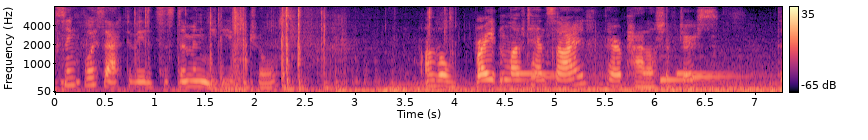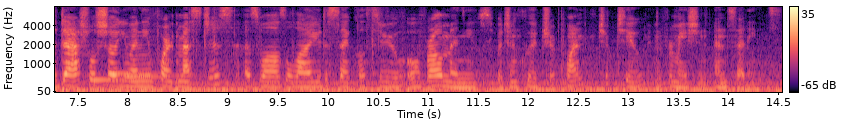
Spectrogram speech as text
sync voice activated system and media controls. On the right and left hand side, there are paddle shifters. The dash will show you any important messages, as well as allow you to cycle through overall menus, which include trip 1, trip 2, information, and settings.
